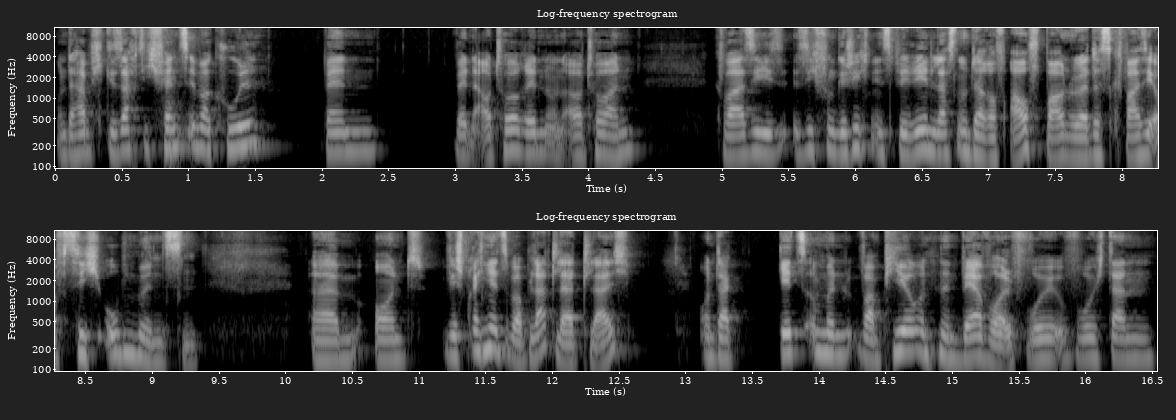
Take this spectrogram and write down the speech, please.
Und da habe ich gesagt, ich fände es immer cool, wenn, wenn Autorinnen und Autoren quasi sich von Geschichten inspirieren lassen und darauf aufbauen oder das quasi auf sich ummünzen. Ähm, und wir sprechen jetzt über Bloodlet gleich. Und da geht es um einen Vampir und einen Werwolf, wo, wo ich dann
